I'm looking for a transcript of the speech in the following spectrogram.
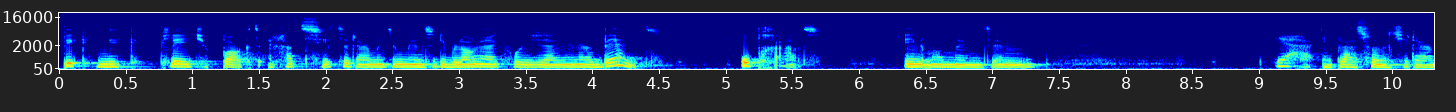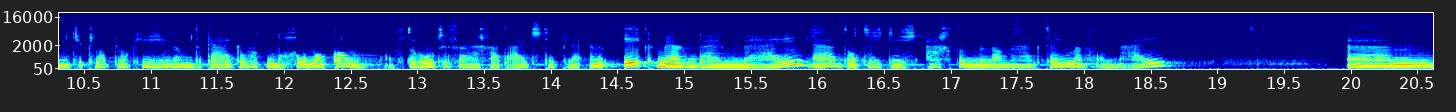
picknickkleedje pakt en gaat zitten daar met de mensen die belangrijk voor je zijn en er bent. Opgaat in het moment. En ja, in plaats van dat je daar met je klapblokje zit om te kijken wat nog allemaal kan. Of de route verder gaat uitstippelen. En ik merk bij mij, dat is dus echt een belangrijk thema van mij. Ehm,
